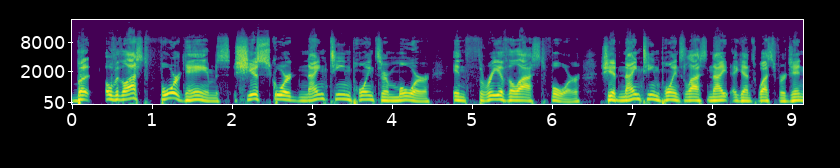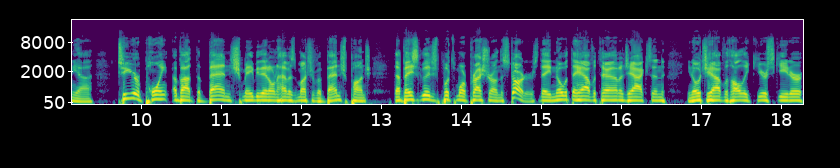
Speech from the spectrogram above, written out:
But over the last four games, she has scored 19 points or more in three of the last four. She had 19 points last night against West Virginia. To your point about the bench, maybe they don't have as much of a bench punch. That basically just puts more pressure on the starters. They know what they have with Taiyanna Jackson. You know what you have with Holly Kersgieter.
